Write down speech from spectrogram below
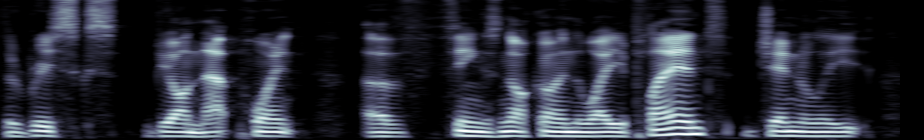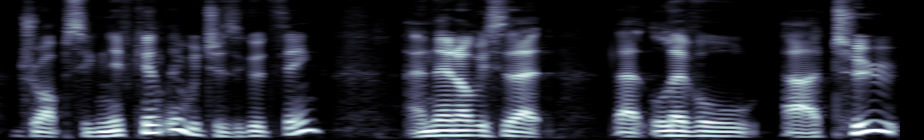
the risks beyond that point of things not going the way you planned generally drop significantly, which is a good thing. And then obviously that that level uh, two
